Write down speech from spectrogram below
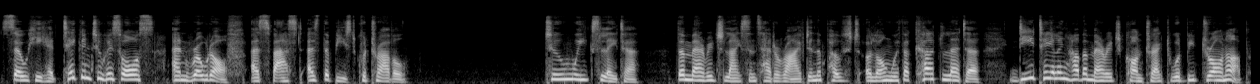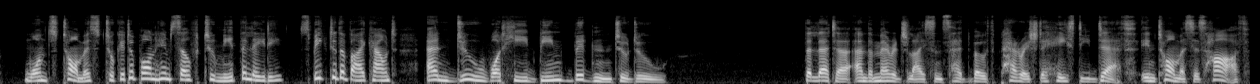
So he had taken to his horse and rode off as fast as the beast could travel. Two weeks later, the marriage license had arrived in the post along with a curt letter detailing how the marriage contract would be drawn up once Thomas took it upon himself to meet the lady, speak to the Viscount, and do what he'd been bidden to do. The letter and the marriage license had both perished a hasty death in Thomas's hearth.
